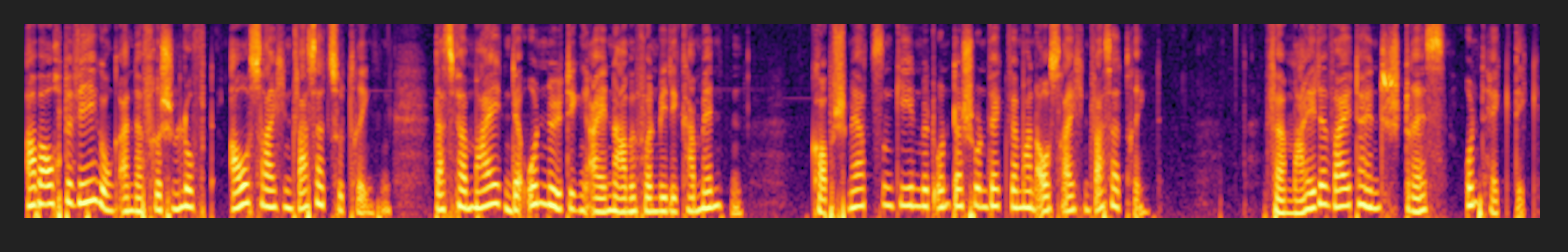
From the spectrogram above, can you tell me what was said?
Aber auch Bewegung an der frischen Luft, ausreichend Wasser zu trinken, das Vermeiden der unnötigen Einnahme von Medikamenten. Kopfschmerzen gehen mitunter schon weg, wenn man ausreichend Wasser trinkt. Vermeide weiterhin Stress und Hektik.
